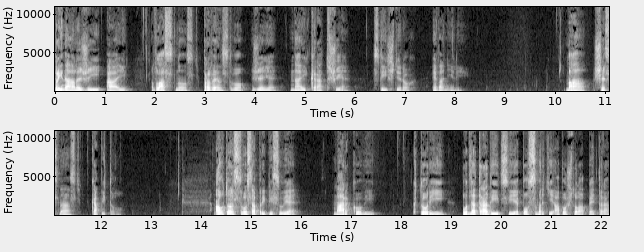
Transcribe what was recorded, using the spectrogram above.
prináleží aj vlastnosť, prvenstvo, že je najkratšie z tých štyroch evanielí. Má 16 kapitol. Autorstvo sa pripisuje Markovi, ktorý podľa tradície po smrti apoštola Petra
